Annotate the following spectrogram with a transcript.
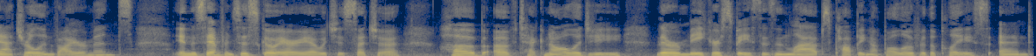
natural environments. In the San Francisco area, which is such a hub of technology, there are maker spaces and labs popping up all over the place and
